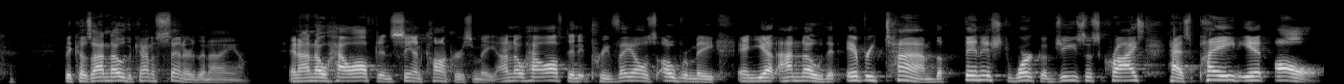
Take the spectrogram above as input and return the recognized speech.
because I know the kind of sinner that I am. And I know how often sin conquers me. I know how often it prevails over me. And yet I know that every time the finished work of Jesus Christ has paid it all.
